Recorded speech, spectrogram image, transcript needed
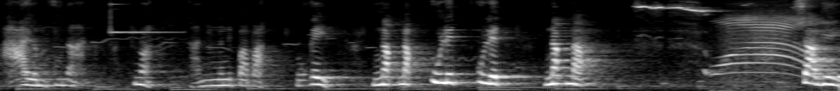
Ah, alam ko na. Na, ano na ni Papa. Okay. Knock knock. Ulit, ulit. Knock knock. Saging.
